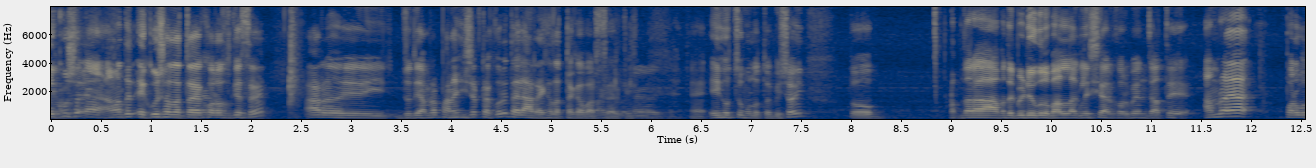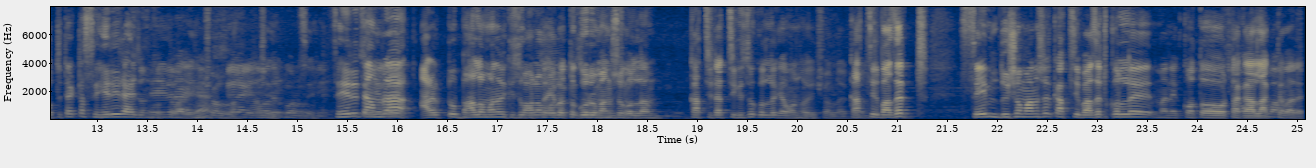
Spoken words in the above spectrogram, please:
একুশ আহ, আমাদের একুশ হাজার টাকা খরচ গেছে। আর এই যদি আমরা পানির হিসাবটা করি তাহলে আর এক হাজার টাকা বাড়ছে আর কি। হ্যাঁ, এই হচ্ছে মূলত বিষয়। তো আপনারা আমাদের ভিডিওগুলো ভালো লাগলে শেয়ার করবেন যাতে আমরা পরবর্তীতে একটা সেহেরির আয়োজন করতে পারি হ্যাঁ? সেহেরিতে আমরা আর একটু ভালো মানের কিছু করতে এবার তো গরু মাংস করলাম কাচ্চি টাচ্চি কিছু করলে কেমন হয়? কাচ্চির বাজেট সেম দুইশো মানুষের কাচ্চি বাজেট করলে মানে কত টাকা লাগতে পারে?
